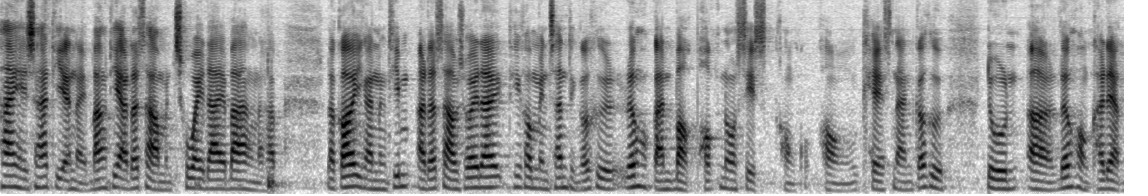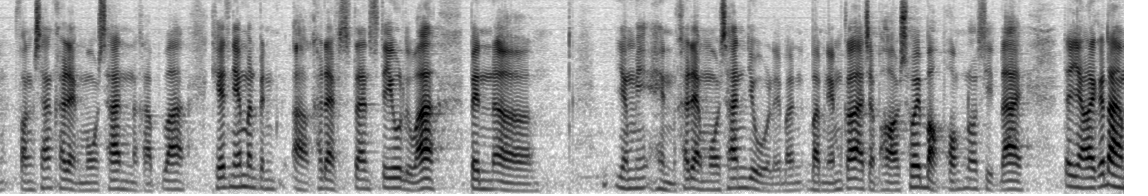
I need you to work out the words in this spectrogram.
5H 5T อันไหนบ้างที่อัลตราซาวมันช่วยได้บ้างนะครับ แล้วก็อีกอันหนึ่งที่อัลตราซาวช่วยได้ที่เขาเมนชั่นถึงก็คือเรื่องของการบอก prognosis ของของเคสนั้นก็คือดูเอ่อเรื่องของ cardiac function cardiac motion นะครับว่าเคสนี้มันเป็นเอ่อ cardiac standstill หรือว่าเป็น ยังมีเห็น cardiac motion อยู่อะไรแบบแบบนี้มันก็อาจจะพอช่วยบอก prognosis ได้ แต่อย่างไรก็ตาม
